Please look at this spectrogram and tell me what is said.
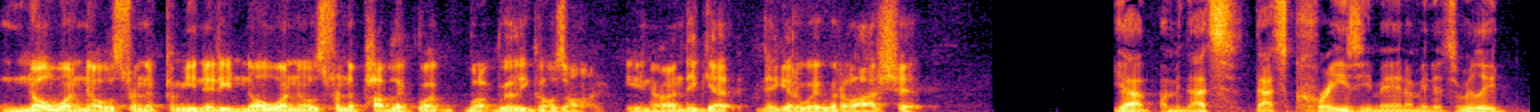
no one knows from the community, no one knows from the public what what really goes on, you know, and they get they get away with a lot of shit. Yeah, I mean that's that's crazy, man. I mean, it's really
